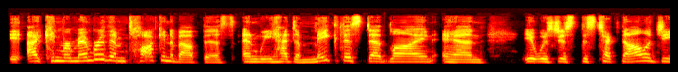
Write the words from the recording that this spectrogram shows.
it, I can remember them talking about this and we had to make this deadline and it was just this technology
